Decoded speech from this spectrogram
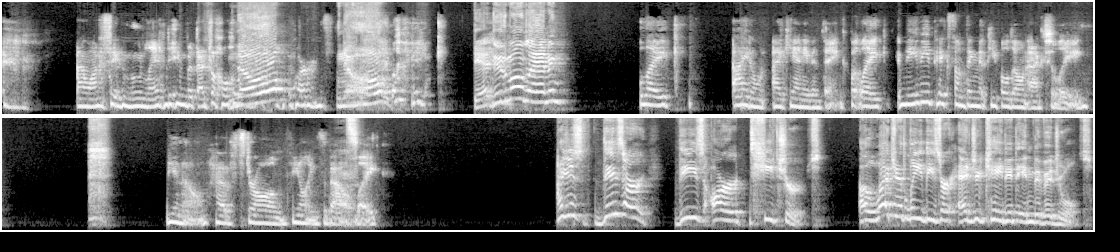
I want to say the moon landing, but that's a whole No. No. Like, Can't do the moon landing. like I don't, I can't even think, but like maybe pick something that people don't actually, you know, have strong feelings about. Like, I just these are these are teachers. Allegedly, these are educated individuals.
